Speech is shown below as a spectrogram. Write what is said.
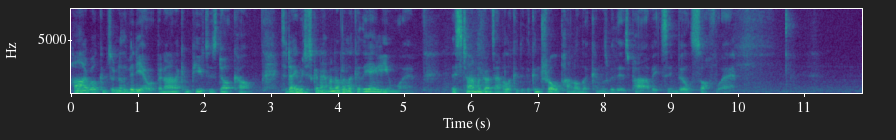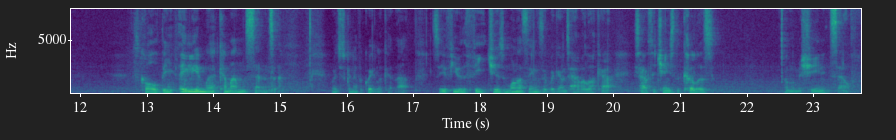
Hi, welcome to another video at bananacomputers.com. Today we're just going to have another look at the Alienware. This time we're going to have a look at the control panel that comes with it as part of its inbuilt software. It's called the Alienware Command Center. We're just going to have a quick look at that, see a few of the features and one of the things that we're going to have a look at is how to change the colours on the machine itself.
